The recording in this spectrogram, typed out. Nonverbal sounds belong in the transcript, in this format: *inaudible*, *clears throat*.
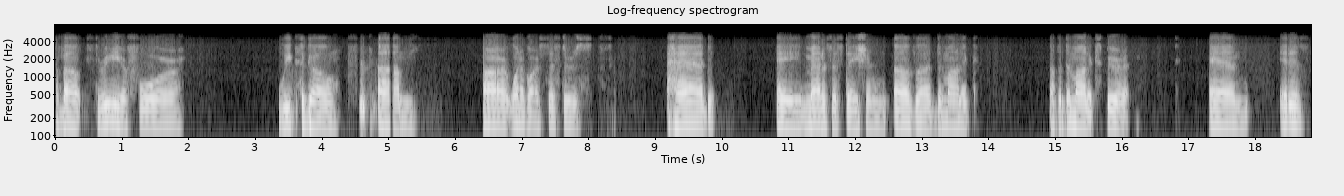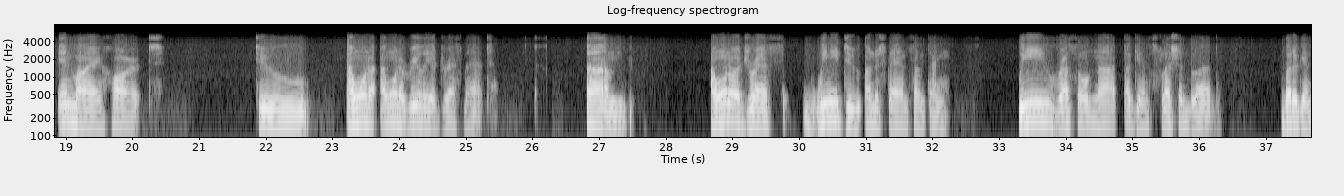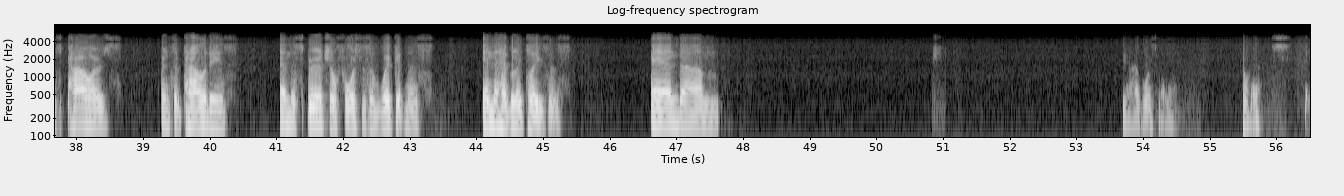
about three or four weeks ago, um, our one of our sisters had a manifestation of a demonic of a demonic spirit, and it is in my heart to I want to I want to really address that. Um, I want to address. We need to understand something. We wrestle not against flesh and blood, but against powers, principalities, and the spiritual forces of wickedness in the heavenly places. And um, you have voice voicemail. Okay.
